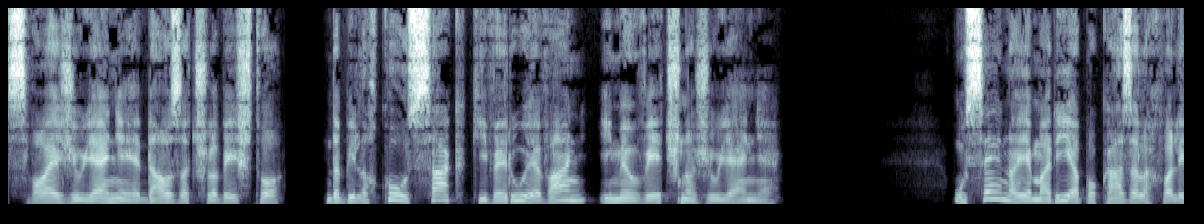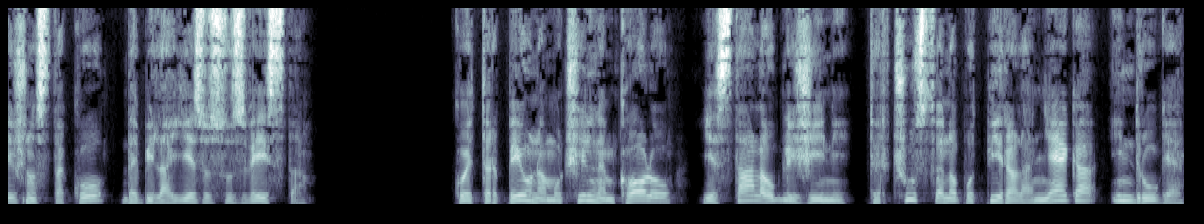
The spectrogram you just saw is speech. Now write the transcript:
Svoje življenje je dal za človeštvo, da bi lahko vsak, ki veruje vanj, imel večno življenje. Vseeno je Marija pokazala hvaležnost tako, da je bila Jezusu zvesta. Ko je trpel na močilnem kolu, je stala v bližini ter čustveno podpirala njega in druge.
